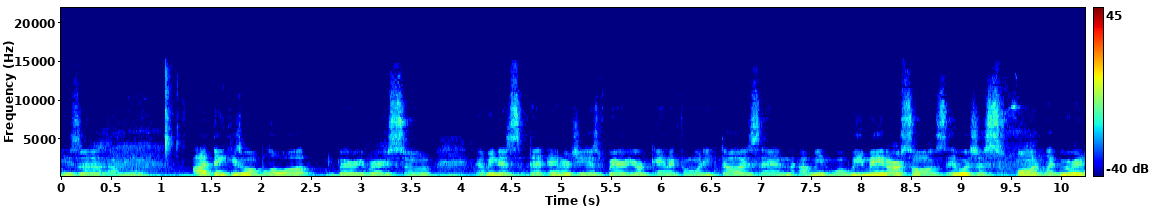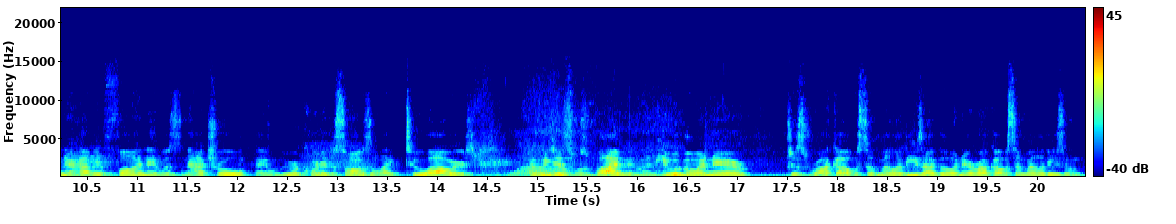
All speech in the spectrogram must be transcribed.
he's a. I mean, I think he's gonna blow up very, very soon. I mean, it's, the energy is very organic from what he does, and I mean, when we made our songs, it was just fun. Like we were in there having fun. It was natural, and we recorded the songs in like two hours, and we just was vibing. And he would go in there, just rock out with some melodies. I go in there, rock out with some melodies, and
